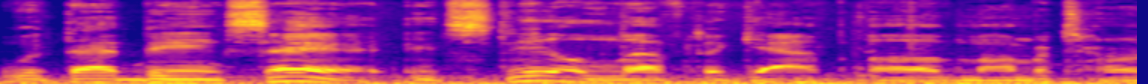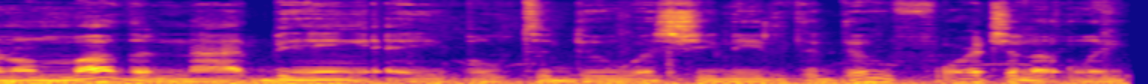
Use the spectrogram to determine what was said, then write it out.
with that being said, it still left a gap of my maternal mother not being able to do what she needed to do. Fortunately,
